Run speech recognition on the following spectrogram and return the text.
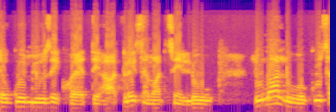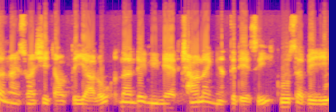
တုပ်ကွေးမျိုးစိတ်ခွဲတဲ့ဟာတိရစ္ဆာန်မှာတစ်ဆင့်လူလူမလူကိုကူးစက်နိုင်စွမ်းရှိကြောင်းသိရလို့အတန်တိတ်နည်းနဲ့တခြားနိုင်ငံတစ်တွေစီကူးစက်ပြီး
